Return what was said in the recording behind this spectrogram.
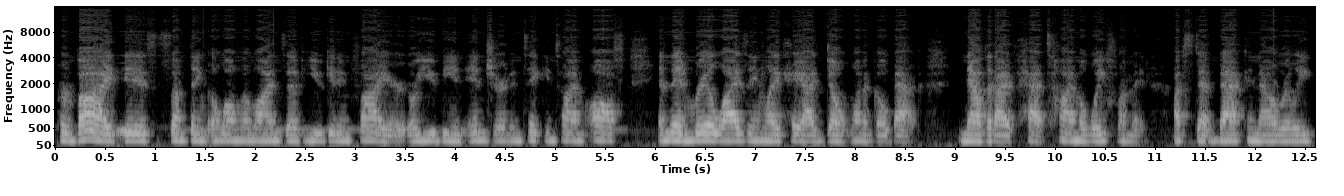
provide is something along the lines of you getting fired or you being injured and taking time off and then realizing like, hey, I don't want to go back now that I've had time away from it. I've stepped back and now really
